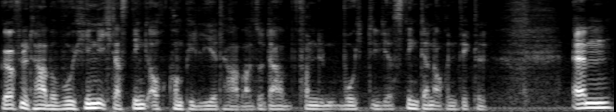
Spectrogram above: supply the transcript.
geöffnet habe, wohin ich das Ding auch kompiliert habe. Also da, von wo ich das Ding dann auch entwickle. Ähm,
